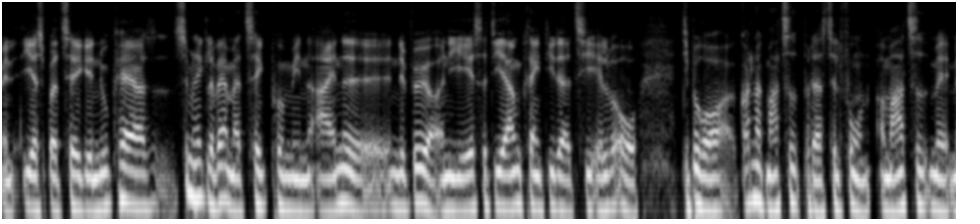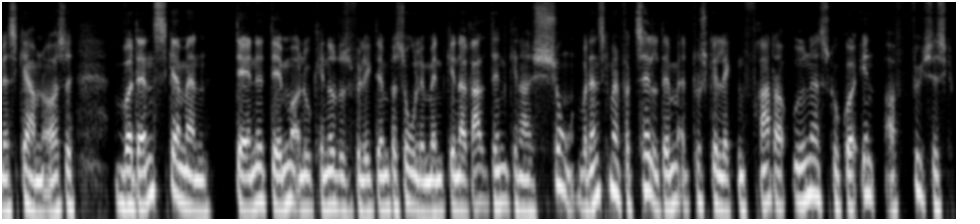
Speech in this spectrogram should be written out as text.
Men Jesper Tække, nu kan jeg simpelthen ikke lade være med at tænke på mine egne øh, nevøer og niæser. De er omkring de der 10-11 år. De bruger godt nok meget tid på deres telefon, og meget tid med, med skærmen også. Hvordan skal man danne dem, og nu kender du selvfølgelig ikke dem personligt, men generelt den generation, hvordan skal man fortælle dem, at du skal lægge den fra dig, uden at skulle gå ind og fysisk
